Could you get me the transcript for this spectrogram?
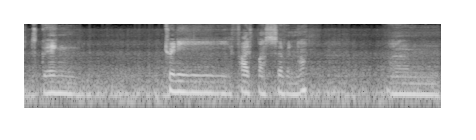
It's going 25 past 7 now. Um,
